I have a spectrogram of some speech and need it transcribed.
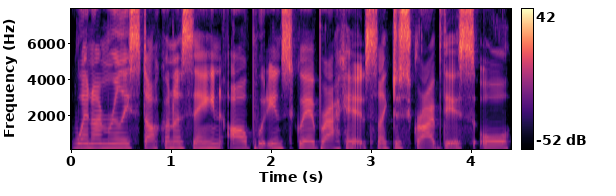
when I'm really stuck on a scene, I'll put in square brackets, like describe this or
